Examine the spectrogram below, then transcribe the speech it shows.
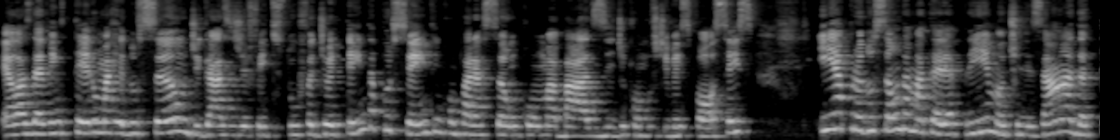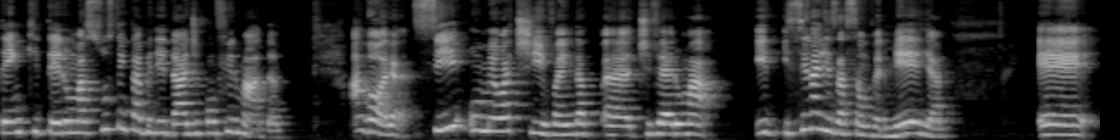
Elas devem ter uma redução de gases de efeito estufa de 80% em comparação com uma base de combustíveis fósseis. E a produção da matéria-prima utilizada tem que ter uma sustentabilidade confirmada. Agora, se o meu ativo ainda uh, tiver uma e, e sinalização vermelha, é,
